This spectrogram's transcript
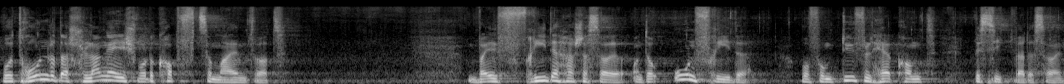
wo drunter der Schlange ist, wo der Kopf zermalmt wird. Weil Friede herrschen soll und der Unfriede, wo vom Teufel herkommt, besiegt werden soll.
